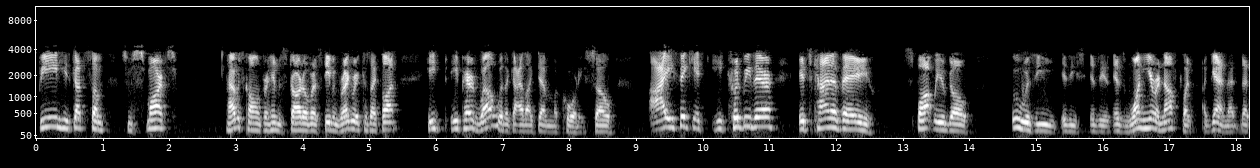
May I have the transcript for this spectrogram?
speed, he's got some some smarts. I was calling for him to start over at Stephen Gregory because I thought he he paired well with a guy like Devin McCourty. So I think it, he could be there. It's kind of a spot where you go, ooh, is he is he is he is one year enough? But again, that that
